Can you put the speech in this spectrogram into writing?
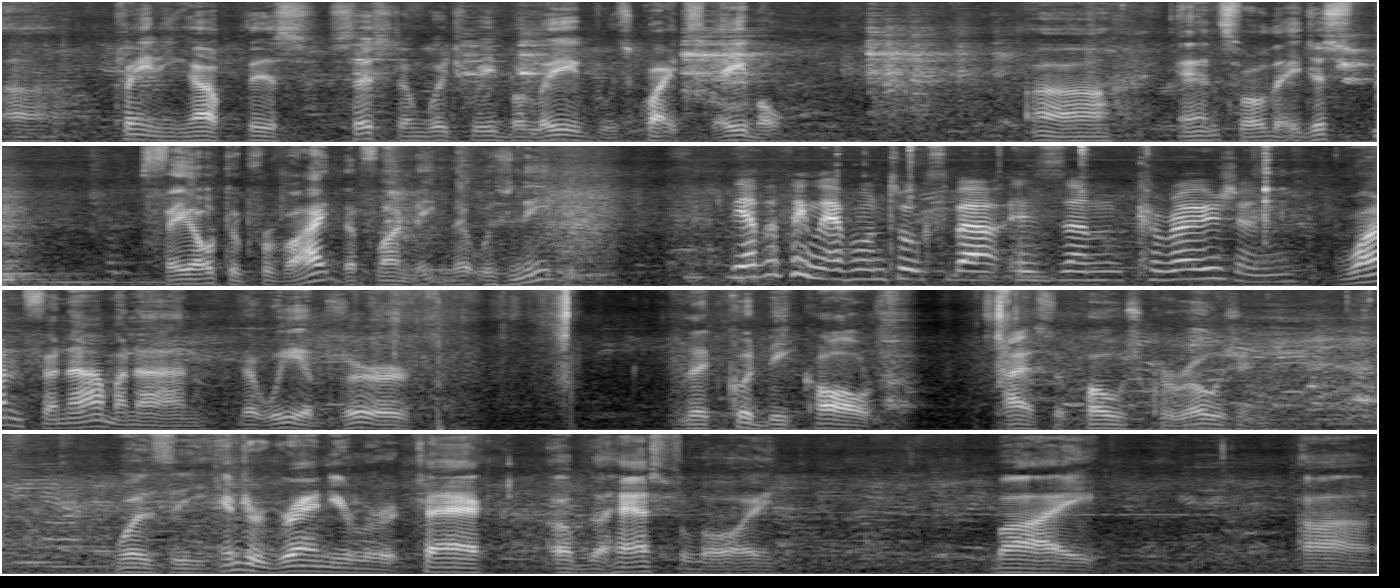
uh, cleaning up this system, which we believed was quite stable. Uh, and so they just failed to provide the funding that was needed. The other thing that everyone talks about is um, corrosion. One phenomenon that we observed that could be called, I suppose, corrosion was the intergranular attack of the Hastelloy by uh,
